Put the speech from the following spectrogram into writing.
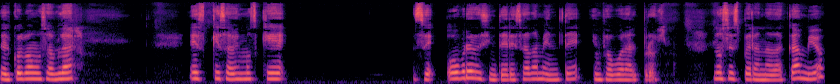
del cual vamos a hablar es que sabemos que se obra desinteresadamente en favor al prójimo. No se espera nada a cambio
